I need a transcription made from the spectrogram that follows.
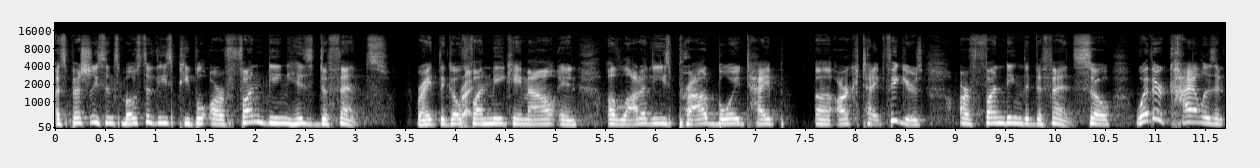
especially since most of these people are funding his defense? Right, the GoFundMe right. came out, and a lot of these Proud Boy type uh, archetype figures are funding the defense. So whether Kyle is an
